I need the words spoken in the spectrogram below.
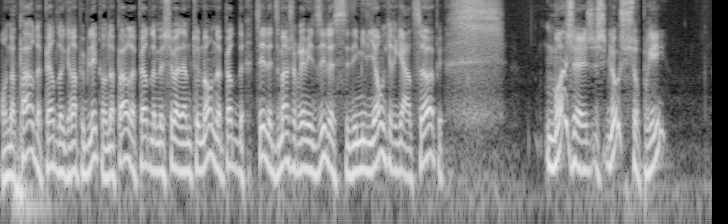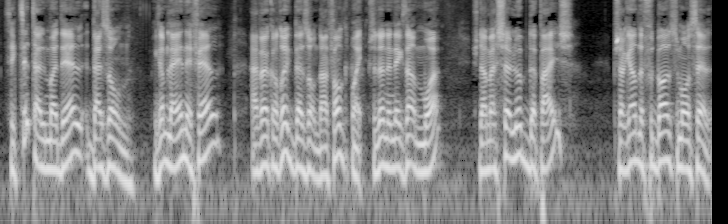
on a peur de perdre le grand public, on a peur de perdre le monsieur, madame, tout le monde, on a peur de, tu sais, le dimanche après-midi, là, c'est des millions qui regardent ça. Puis... Moi, je, je- là où je suis surpris, c'est que tu sais, t'as le modèle d'Azone. Par exemple, la NFL avait un contrat avec Dazone. Dans le fond, Ouais. je te donne un exemple. Moi, je suis dans ma chaloupe de pêche, puis je regarde le football sur mon sel.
